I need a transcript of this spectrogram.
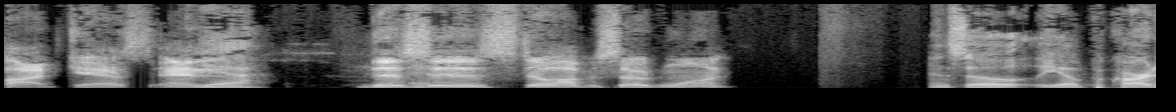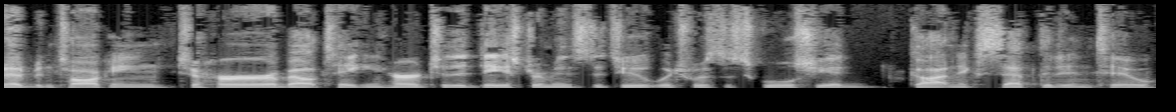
podcast, and yeah. this And- is still episode one. And so, you know, Picard had been talking to her about taking her to the Daystrom Institute, which was the school she had gotten accepted into,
